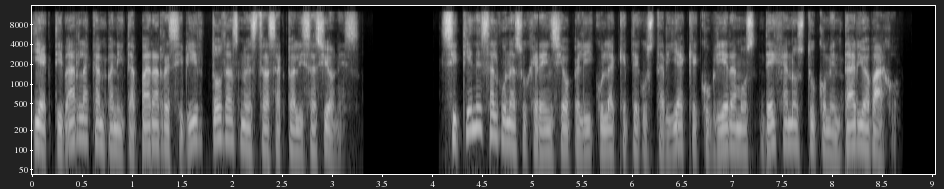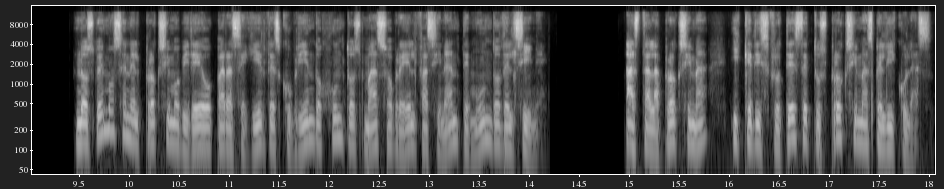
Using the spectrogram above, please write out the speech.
y activar la campanita para recibir todas nuestras actualizaciones. Si tienes alguna sugerencia o película que te gustaría que cubriéramos, déjanos tu comentario abajo. Nos vemos en el próximo video para seguir descubriendo juntos más sobre el fascinante mundo del cine. Hasta la próxima y que disfrutes de tus próximas películas.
